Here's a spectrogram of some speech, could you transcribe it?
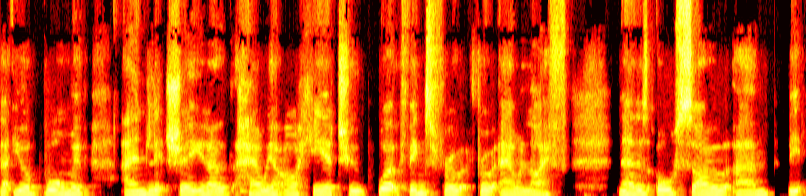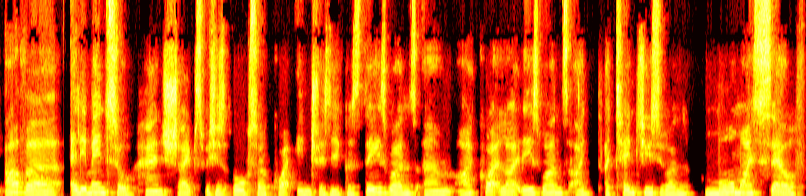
that you're born with and literally you know how we are here to work things through through our life. Now there's also um, the other elemental hand shapes which is also quite interesting because these ones um, i quite like these ones. I, I tend to use these ones more myself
